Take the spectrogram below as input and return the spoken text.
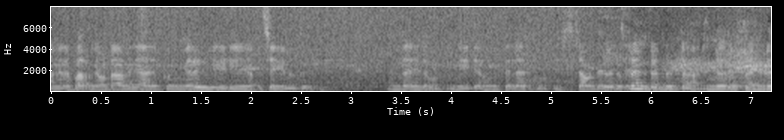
അങ്ങനെ പറഞ്ഞുകൊണ്ടാണ് ഞാനിപ്പോൾ ഇങ്ങനെ ഒരു വീഡിയോ ചെയ്യണത്. എന്തായാലും വീഡിയോ നിങ്ങൾക്ക് എല്ലാവർക്കും ഇഷ്ടമാവേണ്ട ഒരു ഫ്രണ്ട് ഉണ്ട് കേട്ടോ എന്റെ ഒരു ഫ്രണ്ട്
